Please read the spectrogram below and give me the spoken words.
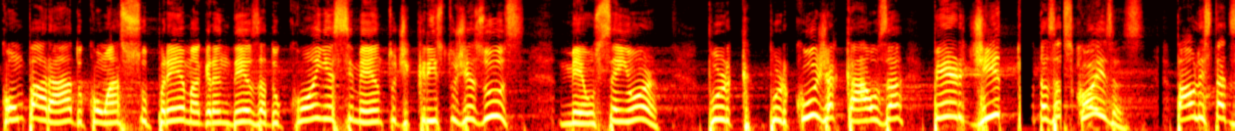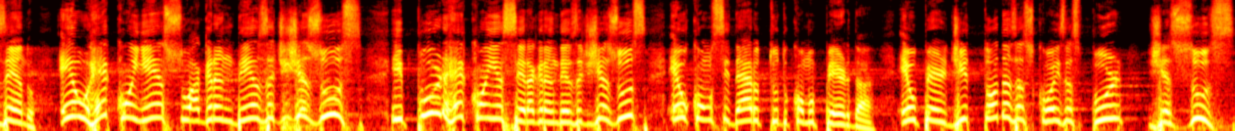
comparado com a suprema grandeza do conhecimento de Cristo Jesus, meu Senhor, por, por cuja causa perdi todas as coisas. Paulo está dizendo: eu reconheço a grandeza de Jesus, e por reconhecer a grandeza de Jesus, eu considero tudo como perda. Eu perdi todas as coisas por Jesus.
